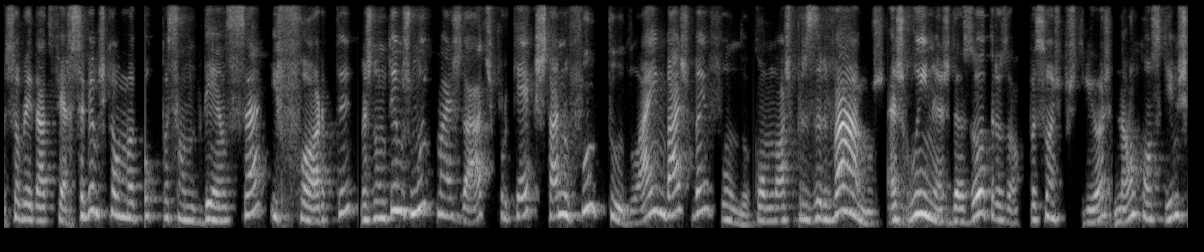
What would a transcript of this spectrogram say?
sobre a Idade de Ferro. Sabemos que é uma ocupação densa e forte, mas não temos muito mais dados porque é que está no fundo de tudo, lá embaixo bem fundo. Como nós preservamos as ruínas das outras ocupações posteriores, não conseguimos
